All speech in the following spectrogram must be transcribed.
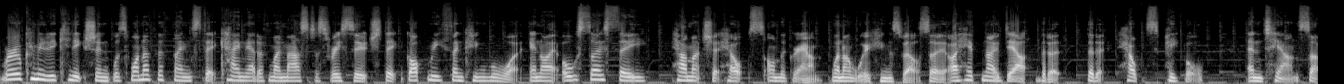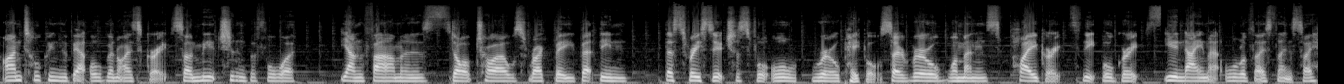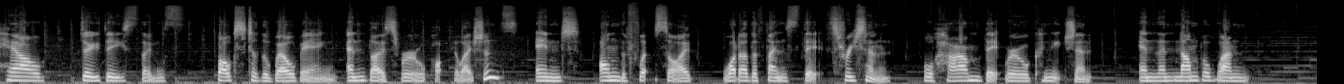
Rural Community Connection was one of the things that came out of my master's research that got me thinking more. And I also see how much it helps on the ground when I'm working as well. So I have no doubt that it that it helps people in town. So I'm talking about organised groups. So I mentioned before young farmers, dog trials, rugby, but then this research is for all rural people. So rural women's play groups, netball groups, you name it, all of those things. So how do these things bolster the well-being in those rural populations? And on the flip side, what are the things that threaten or harm that rural connection? And the number one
